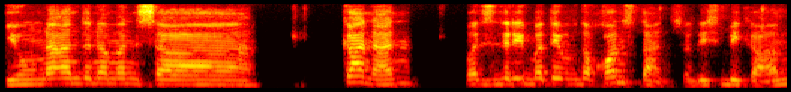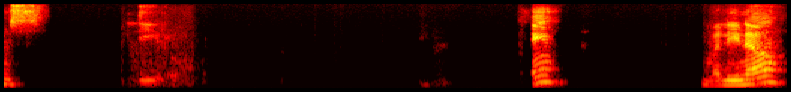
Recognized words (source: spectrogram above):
yung naando naman sa kanan, what's the derivative of the constant? So, this becomes 0. Okay? Malinaw?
